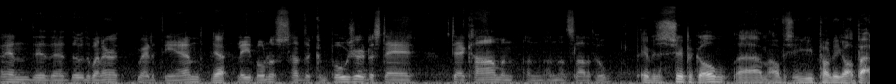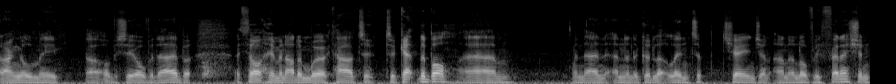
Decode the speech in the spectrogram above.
And the, the, the winner right at the end, yeah. Lee Bonus had the composure to stay stay calm and, and, and slot it home. It was a super goal. Um, obviously, you probably got a better angle than me, uh, obviously, over there, but I thought him and Adam worked hard to, to get the ball. Um, and then and then a good little interchange and, and a lovely finish and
